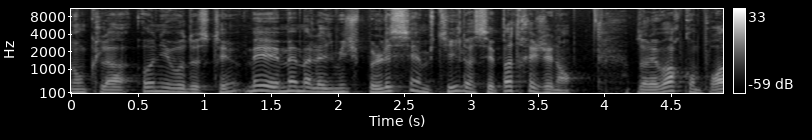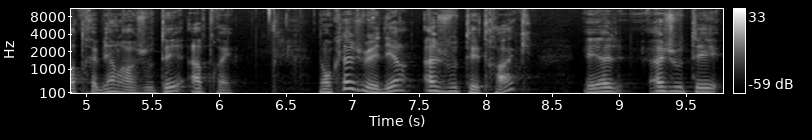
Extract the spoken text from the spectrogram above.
Donc là, au niveau de stream, mais même à la limite, je peux laisser un petit, là, c'est pas très gênant. Vous allez voir qu'on pourra très bien le rajouter après. Donc là, je vais dire ajouter track et ajouter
